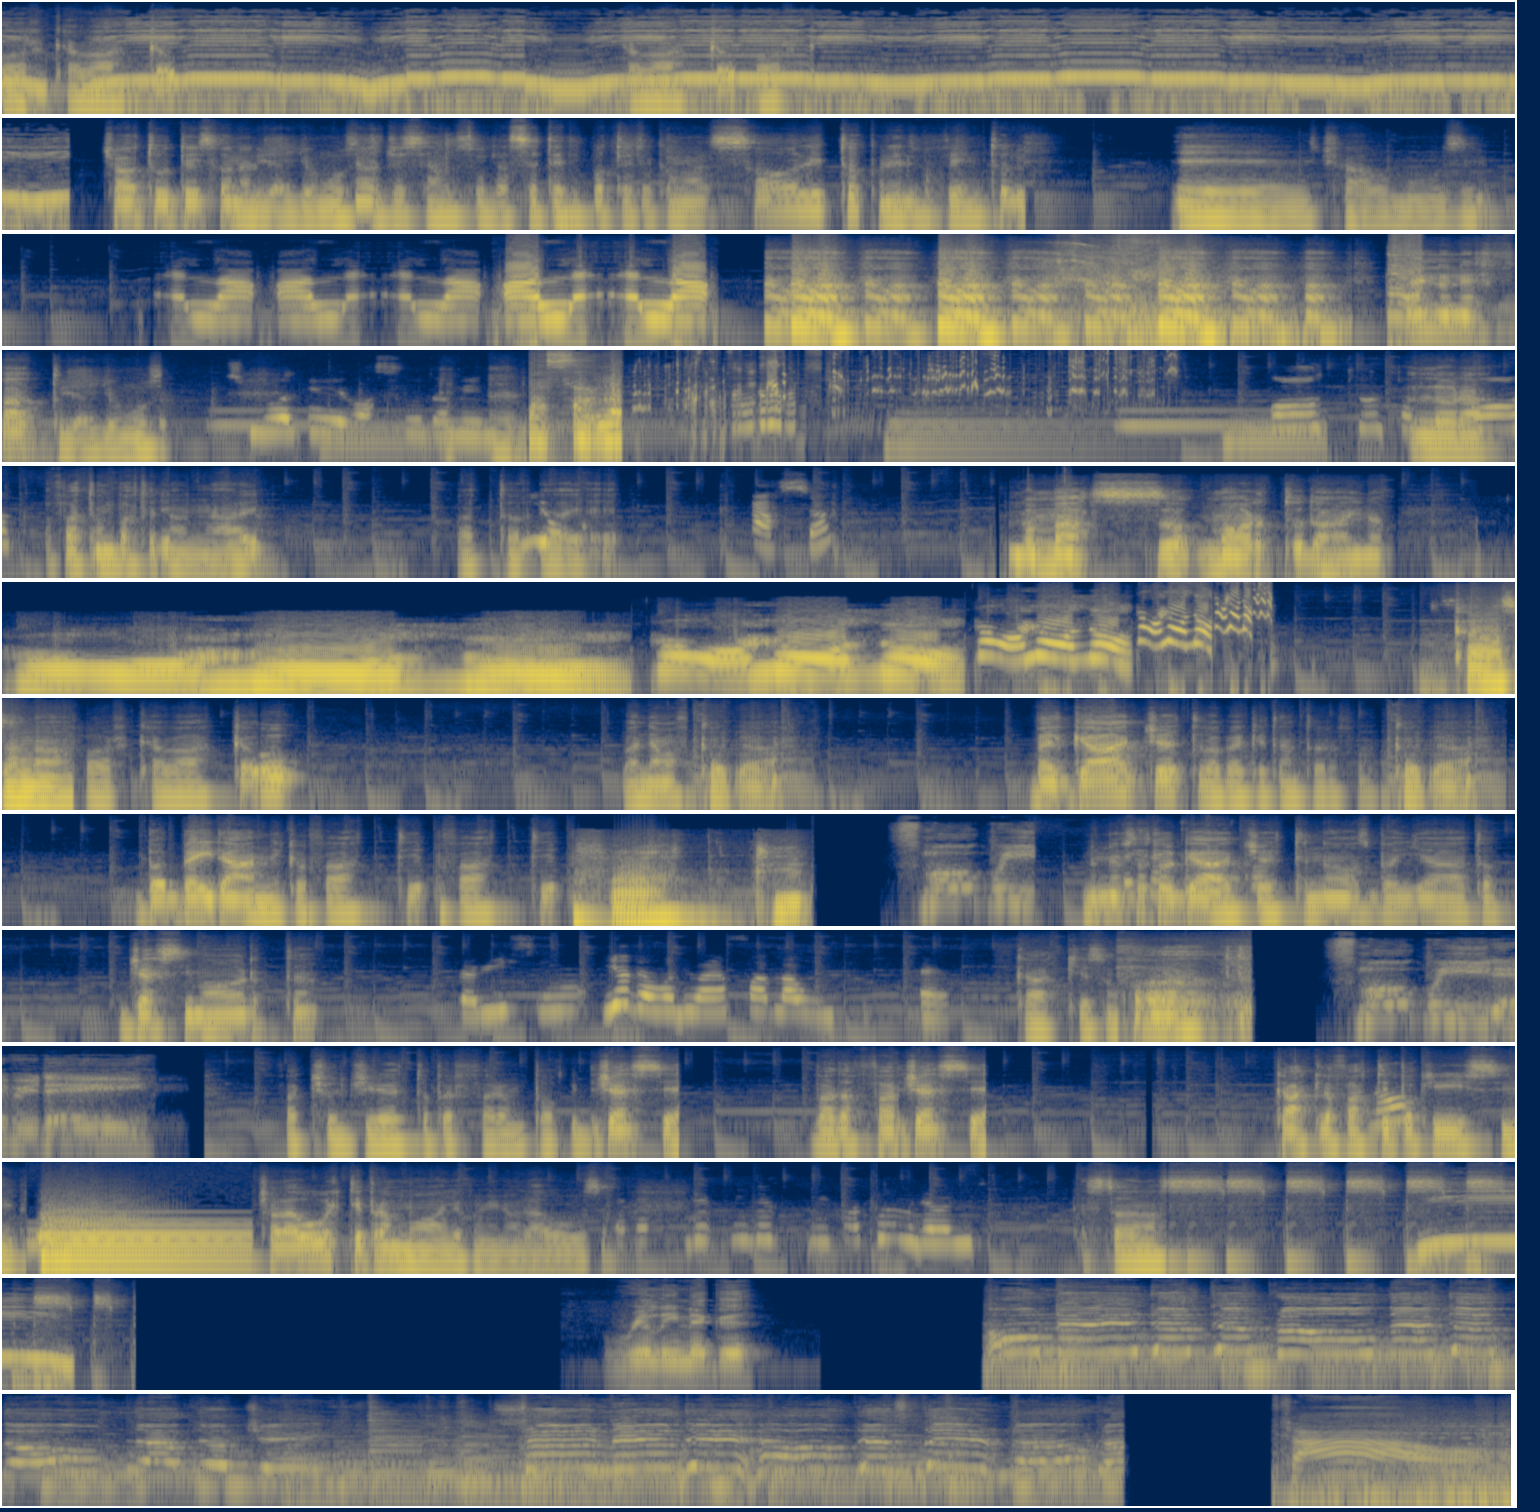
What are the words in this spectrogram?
porca vacca. Porca vacca, porca. Ciao a tutti, sono Yayo Musi. Oggi siamo sulla sette di potere come al solito con il vento. E ciao Musi. Ella, allella, allella. Ah, ah, ah, ah, ah, ah, ah, ah. Hanno nerfato Yayo Musi. Ci voleva assolutamente. Eh, Botto, allora, botto, ho fatto un botto di mannari. Ho fatto... Io? eh, cassa. Ammazzo, morto Daina. No, no, no. Cosa no? Porca vacca. Uh. Andiamo a cagare. Bel gadget, vabbè che tanto ora fa cagare. Be- bei danni che ho fatti, ho fatti. Smoke weed. Non mi ho usato il gadget, no, ho sbagliato. Jessie morta. Bravissimo. Io devo arrivare a farla ultima. Eh. Cacchio, sono fatto. Smoke weed every day. Faccio il giretto per fare un po' di Jessie. Vado a fare Jessie. Cacchio, l'ho fatti No. pochissimi. C'ho la ulti, però muoio, quindi non la uso. E mi mi- mi deve Sto... Really, nigga? Ciao!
